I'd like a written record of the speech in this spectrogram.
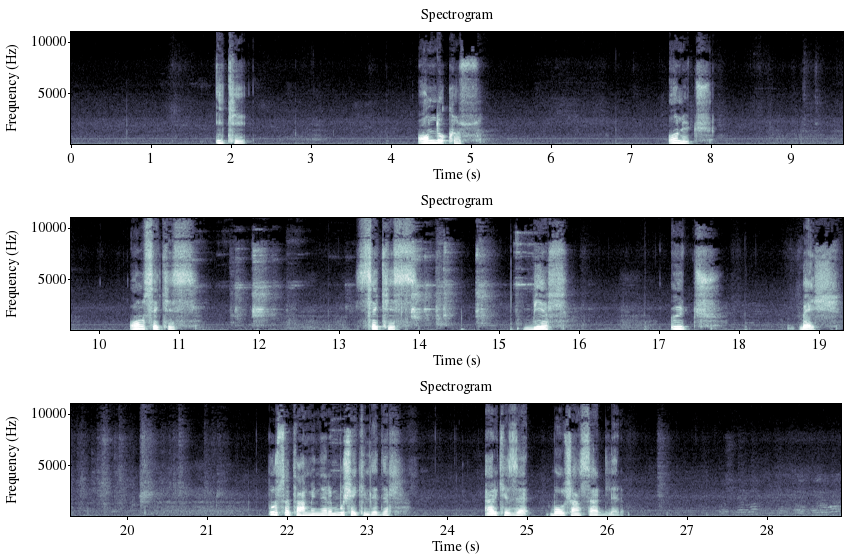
2 19 13 18 8 1 3 5 Bursa tahminlerim bu şekildedir. Herkese bol şanslar dilerim.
